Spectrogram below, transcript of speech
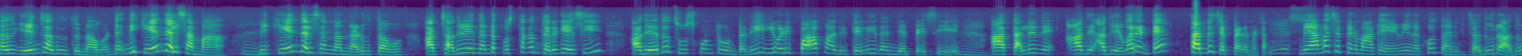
చదువు ఏం చదువుతున్నావు అంటే నీకేం తెలుసమ్మా? నీకేం తెలుసు అని నన్ను అడుగుతావు? ఆ చదువు ఏంటంటే పుస్తకం తిరగేసి అదేదో చూసుకుంటూ ఉంటుంది. ఈవిడికి పాపం అది తెలియదు అని చెప్పేసి ఆ తల్లిని అది అది ఎవరంటే తండ్రి చెప్పాడనమాట. మీ అమ్మ చెప్పిన మాట ఏమీ నాకు దానికి చదువు రాదు.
